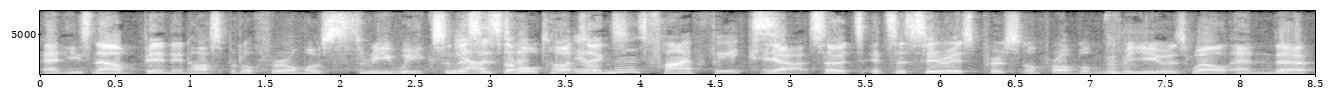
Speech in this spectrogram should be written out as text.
and he's now been in hospital for almost three weeks. So yeah, this is the whole context. Illness, five weeks. Yeah, so it's it's a serious personal problem for mm-hmm. you as well, and. Uh,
